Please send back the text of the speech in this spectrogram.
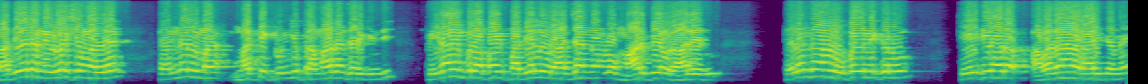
పదేళ్ళ నిర్లక్ష్యం వల్లే టన్నెల్ మట్టి కుంగి ప్రమాదం జరిగింది. ఫిరాయింపులపై పదేళ్ళు రాజ్యాంగంలో మార్పు రాలేదు. తెలంగాణలో ఉప ఎన్నికలు కేటీఆర్ అవగాహన రాహిత్యమే.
